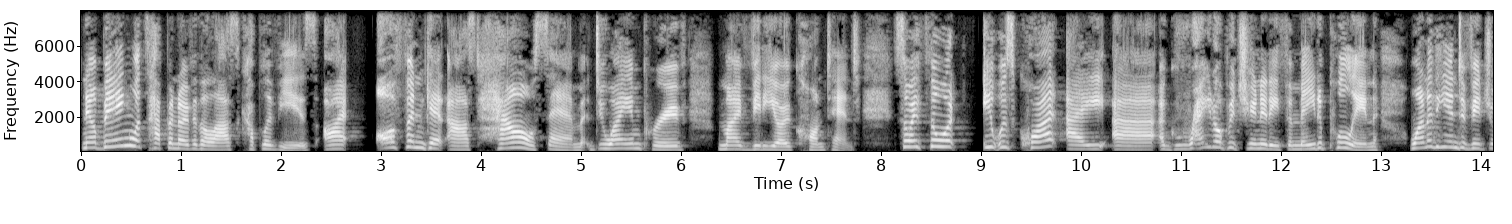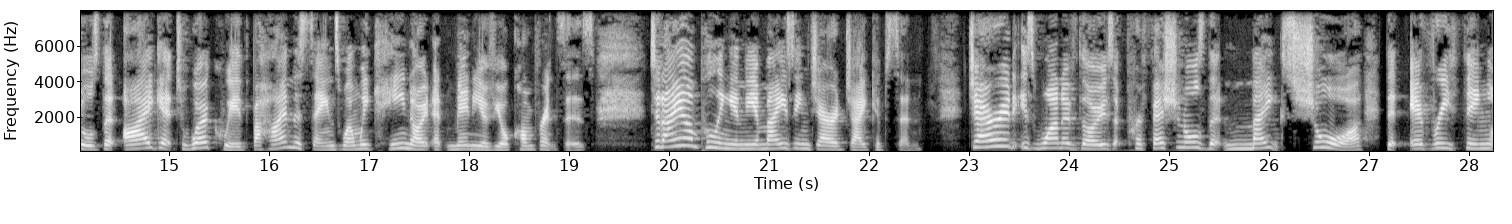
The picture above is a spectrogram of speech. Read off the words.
Now, being what's happened over the last couple of years, I often get asked, how, Sam, do I improve my video content? So I thought, it was quite a uh, a great opportunity for me to pull in one of the individuals that I get to work with behind the scenes when we keynote at many of your conferences. Today I'm pulling in the amazing Jared Jacobsen. Jared is one of those professionals that makes sure that everything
